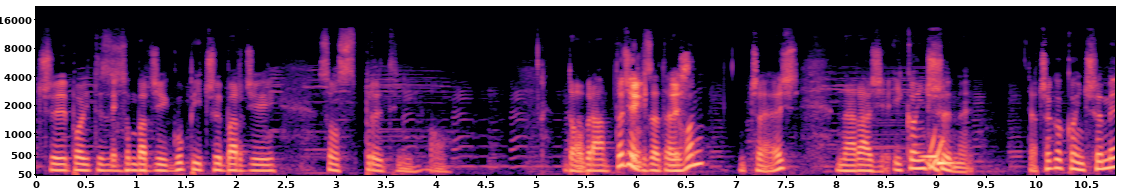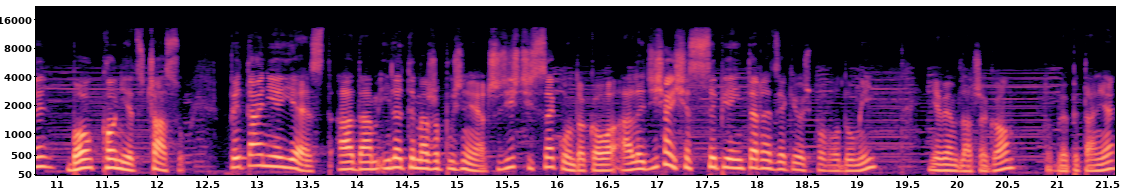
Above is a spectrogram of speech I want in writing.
czy politycy są bardziej głupi, czy bardziej są sprytni. O. Dobra, to dzięki za telefon. Cześć. Na razie. I kończymy. Dlaczego kończymy? Bo koniec czasu. Pytanie jest, Adam, ile ty masz opóźnienia? 30 sekund około, ale dzisiaj się sypie internet z jakiegoś powodu mi. Nie wiem dlaczego. Dobre pytanie.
